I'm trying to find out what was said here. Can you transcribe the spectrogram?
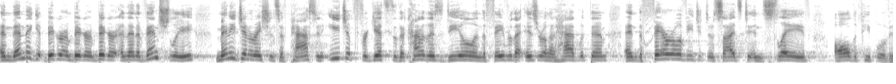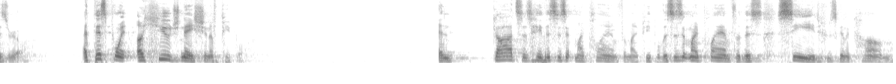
and then they get bigger and bigger and bigger, and then eventually, many generations have passed, and Egypt forgets the, the kind of this deal and the favor that Israel had had with them, and the Pharaoh of Egypt decides to enslave all the people of Israel. At this point, a huge nation of people. And God says, hey, this isn't my plan for my people. This isn't my plan for this seed who's going to come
